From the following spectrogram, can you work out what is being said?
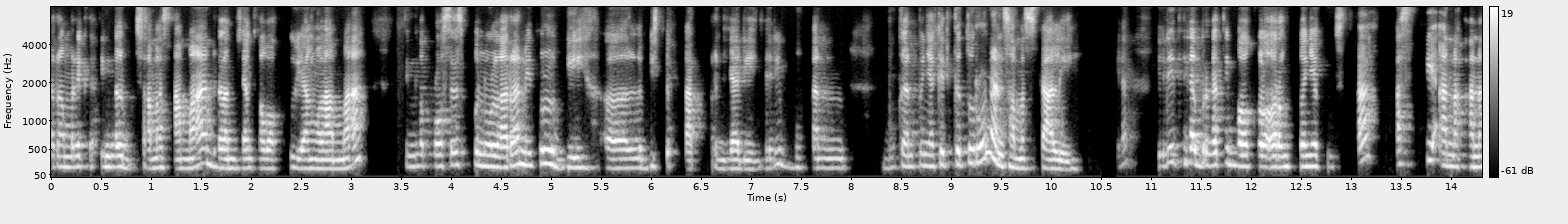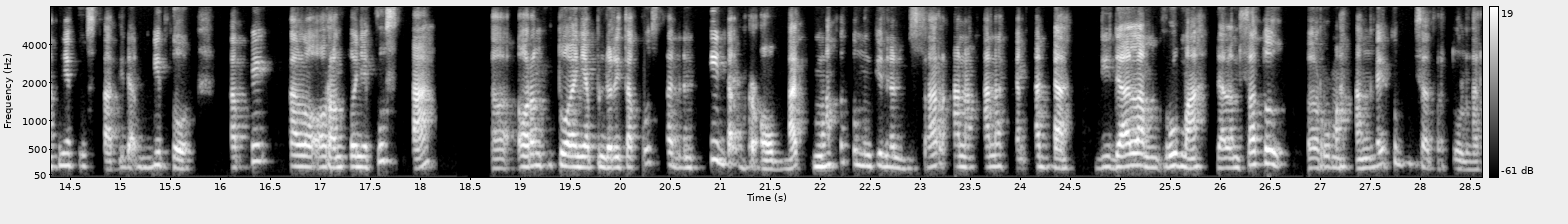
karena mereka tinggal bersama-sama dalam jangka waktu yang lama sehingga proses penularan itu lebih uh, lebih cepat terjadi. Jadi bukan bukan penyakit keturunan sama sekali. Ya. Jadi tidak berarti bahwa kalau orang tuanya kusta pasti anak-anaknya kusta, tidak begitu. Tapi kalau orang tuanya kusta, uh, orang tuanya penderita kusta dan tidak berobat, maka kemungkinan besar anak-anak yang ada di dalam rumah, dalam satu uh, rumah tangga itu bisa tertular.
